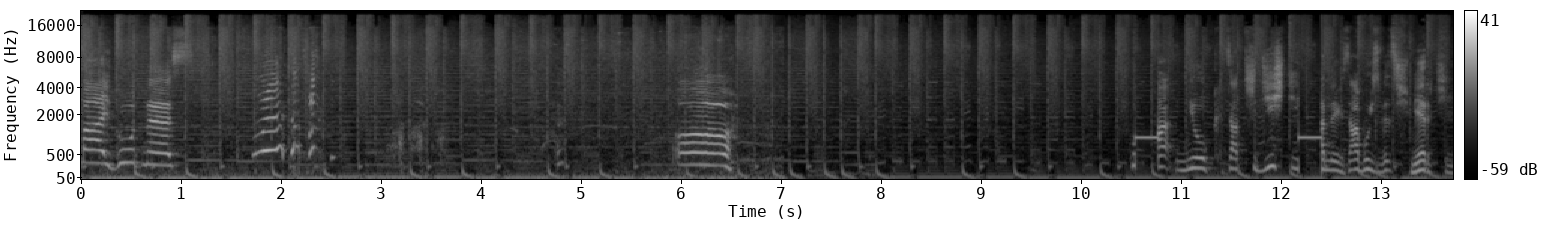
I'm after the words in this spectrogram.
My goodness! O! Kurwa, Niuk za 30 janych zabójstw bez śmierci.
